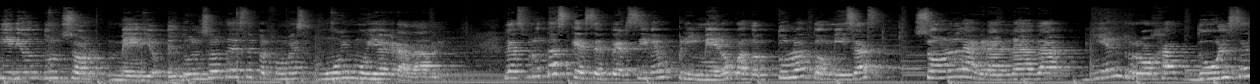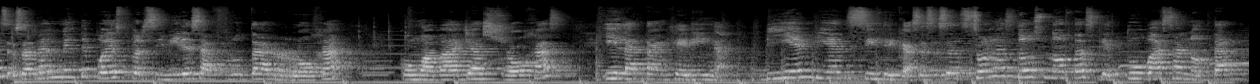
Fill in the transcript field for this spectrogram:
y de un dulzor medio. El dulzor de este perfume es muy muy agradable. Las frutas que se perciben primero cuando tú lo atomizas son la granada bien roja, dulces, o sea, realmente puedes percibir esa fruta roja como a bayas rojas y la tangerina, bien, bien cítricas. son las dos notas que tú vas a notar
